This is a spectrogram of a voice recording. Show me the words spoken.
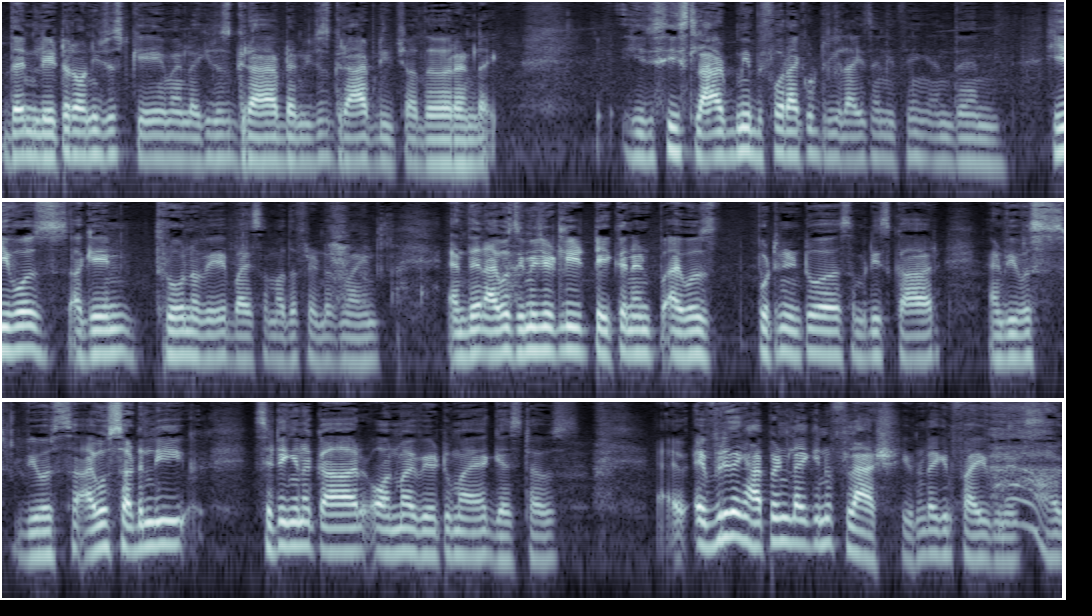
then later on he just came and like he just grabbed and we just grabbed each other and like he he slapped me before I could realize anything. And then he was again thrown away by some other friend of mine. And then I was immediately taken and I was put into a, somebody's car and we was we was I was suddenly sitting in a car on my way to my guest house. Everything happened like in a flash you know like in 5 minutes. Ah,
